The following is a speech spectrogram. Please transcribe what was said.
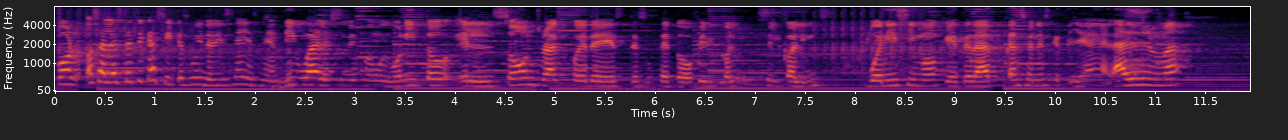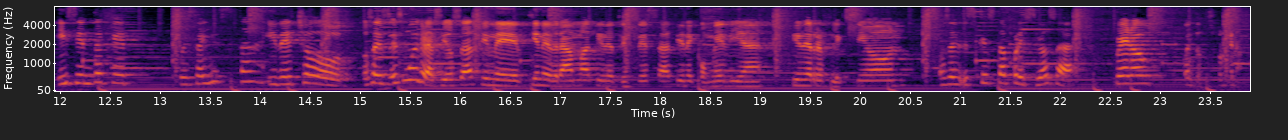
Por, o sea, la estética sí que es muy de Disney, es muy antigua, el estudio fue muy bonito, el soundtrack fue de este sujeto, Phil, Col- Phil Collins, buenísimo, que te da canciones que te llegan al alma. Y siento que pues ahí está. Y de hecho, o sea, es, es muy graciosa, tiene, tiene drama, tiene tristeza, tiene comedia, tiene reflexión. O sea, es que está preciosa. Pero, cuéntanos, ¿por qué no?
